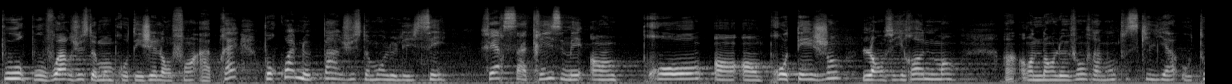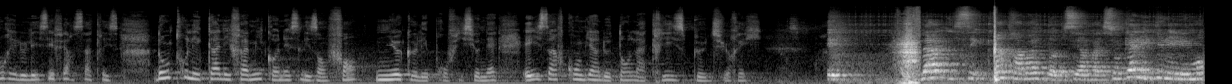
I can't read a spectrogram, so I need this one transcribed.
pour pouvoir justement protéger l'enfant après, pourquoi ne pas justement le laisser faire sa crise, mais en, en protégeant l'environnement Hein, en enlevant vraiment tout ce qu'il y a autour et le laisser faire sa crise. Dans tous les cas, les familles connaissent les enfants mieux que les professionnels et ils savent combien de temps la crise peut durer. Et là, c'est un travail d'observation. Quel était l'élément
